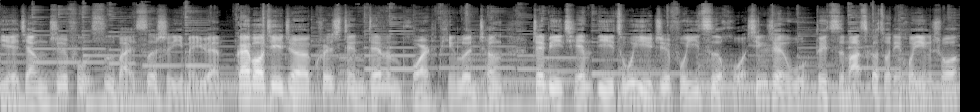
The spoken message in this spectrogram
也将支付四百四十亿美元。该报记者 Kristen Davenport 评论称，这笔钱已足以支付一次火星任务。对此，马斯克昨天回应说：“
